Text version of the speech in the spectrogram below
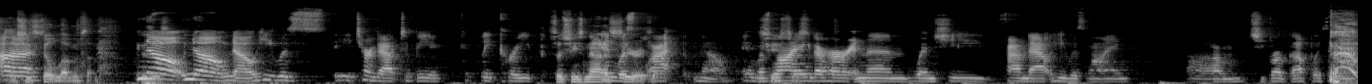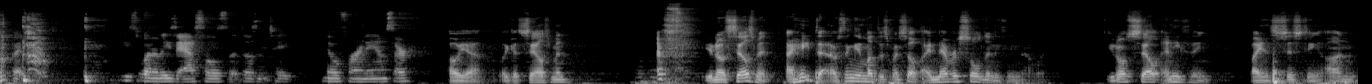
And she uh, still loved him somehow. No, no, no. He was. He turned out to be a complete creep. So she's not a serial killer. li- no, and was She's lying just- to her. And then when she found out he was lying, um, she broke up with him. but he's one of these assholes that doesn't take no for an answer. Oh yeah, like a salesman. You know, salesman. I hate that. I was thinking about this myself. I never sold anything that way. You don't sell anything by insisting on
